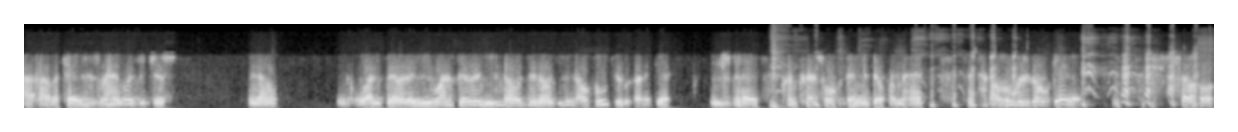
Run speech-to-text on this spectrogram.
of, of occasions, man, where you just, you know, wasn't feeling it, he wasn't feeling it. You know, you know, you know who you were gonna get each day when Chris walked in the door, man, or who was gonna get it. so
